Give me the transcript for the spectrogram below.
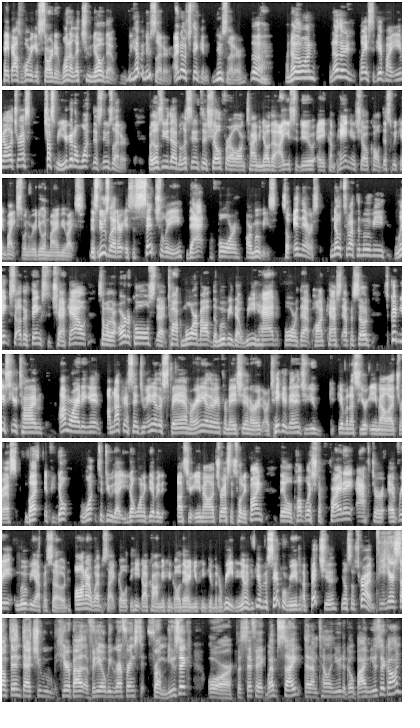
Hey, pals, before we get started, want to let you know that we have a newsletter. I know what you're thinking. Newsletter? Ugh. Another one? Another place to give my email address? Trust me, you're going to want this newsletter. For those of you that have been listening to the show for a long time, you know that I used to do a companion show called This Week in Vice when we were doing Miami Vice. This newsletter is essentially that for our movies. So in there is notes about the movie, links to other things to check out, some other articles that talk more about the movie that we had for that podcast episode. It's good use of your time. I'm writing it. I'm not going to send you any other spam or any other information or, or take advantage of you giving us your email address. But if you don't want to do that, you don't want to give it, us your email address, that's totally fine. They will publish the Friday after every movie episode on our website, gowiththeheat.com. You can go there and you can give it a read. And you know, if you give it a sample read, I bet you you'll subscribe. If you hear something that you hear about a video we referenced from music or specific website that I'm telling you to go buy music on,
